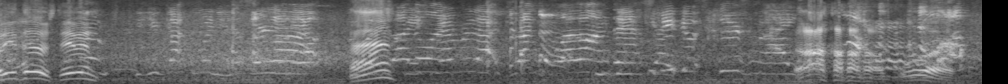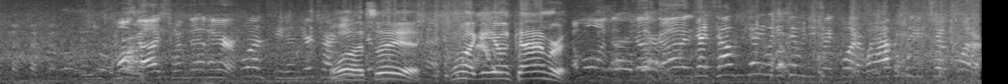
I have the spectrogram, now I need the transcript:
What do you do, Steven? You got the one you said. Huh? Remember that? Can you do excuse me? Oh, boy. Come on, guys. Swim down here. Come on, Steven. Your turn. Come on, let's see it. Come on, get you on camera. Come on. Let's go, guys. Yeah, tell Kenny what you do when you drink water. What happens when you choke water?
